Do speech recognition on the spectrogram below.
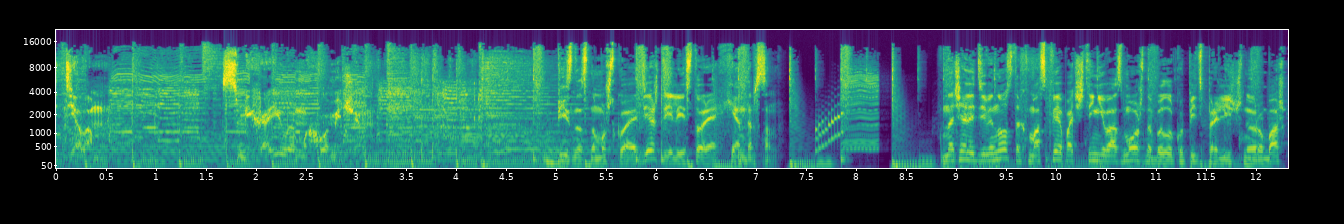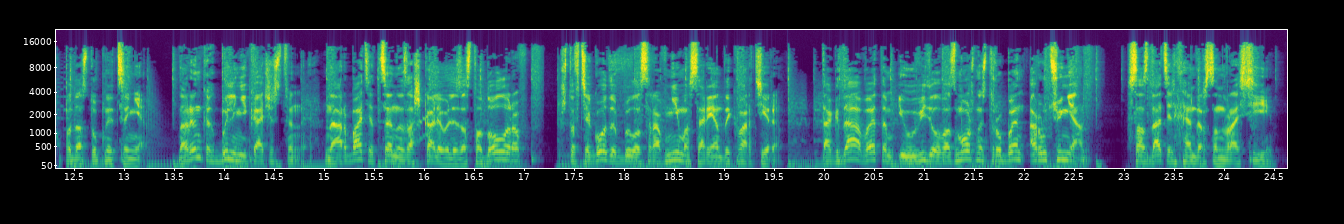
делом с Михаилом Хомичем. Бизнес на мужской одежде или история Хендерсон? В начале 90-х в Москве почти невозможно было купить приличную рубашку по доступной цене. На рынках были некачественные. На Арбате цены зашкаливали за 100 долларов, что в те годы было сравнимо с арендой квартиры. Тогда в этом и увидел возможность Рубен Арутюнян, создатель Хендерсон в России –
